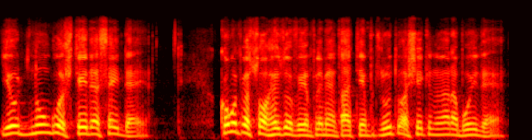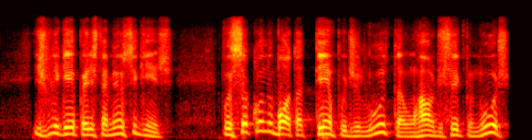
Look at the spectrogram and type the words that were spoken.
E eu não gostei dessa ideia. Como o pessoal resolveu implementar tempo de luta, eu achei que não era boa ideia. Expliquei para eles também o seguinte: você, quando bota tempo de luta, um round de 5 minutos,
